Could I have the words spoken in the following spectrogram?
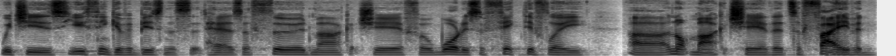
which is you think of a business that has a third market share for what is effectively uh, not market share, that's a favoured.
